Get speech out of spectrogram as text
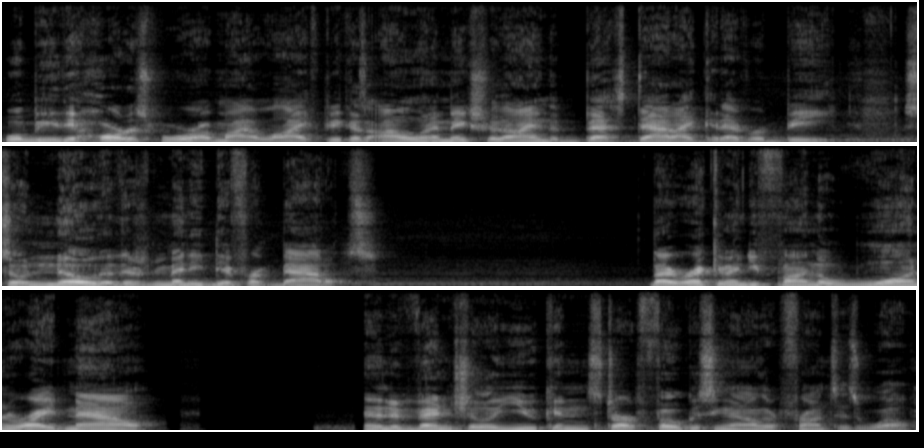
will be the hardest war of my life because I want to make sure that I am the best dad I could ever be. So know that there's many different battles. But I recommend you find the one right now and then eventually you can start focusing on other fronts as well.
